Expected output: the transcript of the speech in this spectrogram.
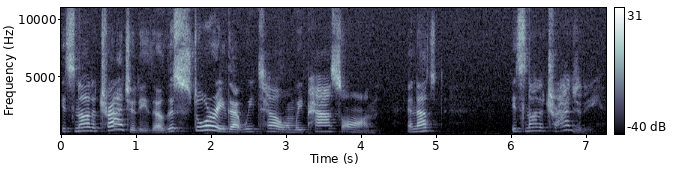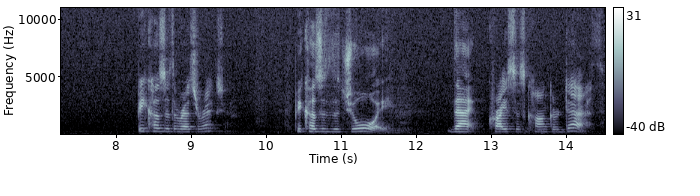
it's not a tragedy, though. This story that we tell and we pass on, and that's, it's not a tragedy because of the resurrection, because of the joy that Christ has conquered death.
